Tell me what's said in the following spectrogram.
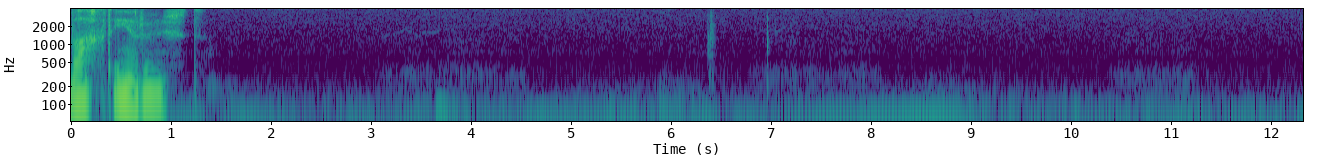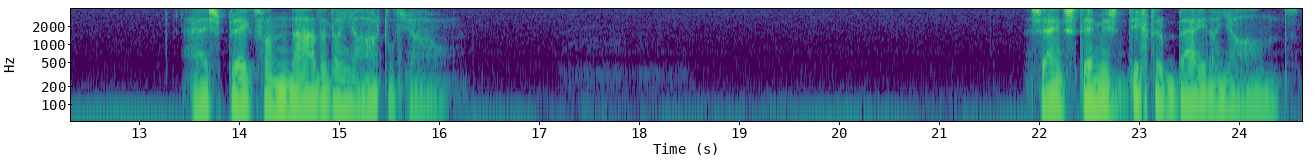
Wacht in rust. Hij spreekt van nader dan je hart tot jou. Zijn stem is dichterbij dan je hand.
